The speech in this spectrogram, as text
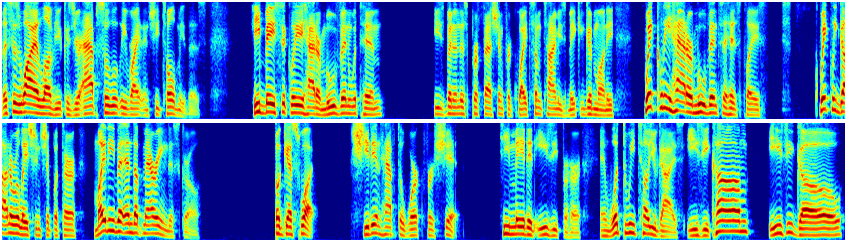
This is why I love you because you're absolutely right. And she told me this. He basically had her move in with him. He's been in this profession for quite some time. He's making good money. Quickly had her move into his place. quickly got in a relationship with her, might even end up marrying this girl. But guess what? She didn't have to work for shit. He made it easy for her. And what do we tell you guys? Easy come, easy go.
